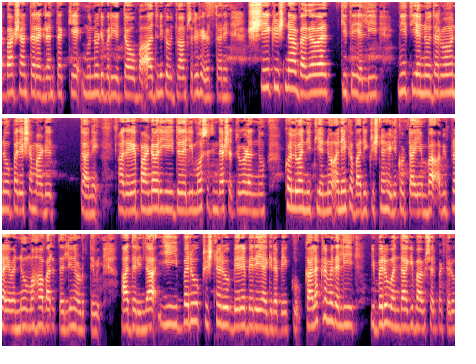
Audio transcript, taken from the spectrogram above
ಭಾಷಾಂತರ ಗ್ರಂಥಕ್ಕೆ ಮುನ್ನುಡಿ ಬರೆಯುತ್ತಾ ಒಬ್ಬ ಆಧುನಿಕ ವಿದ್ವಾಂಸರು ಹೇಳುತ್ತಾರೆ, ಶ್ರೀಕೃಷ್ಣ ಭಗವದ್ಗೀತೆಯಲ್ಲಿ ನೀತಿಯನ್ನು, ಧರ್ಮವನ್ನು ಉಪದೇಶ ಮಾಡುತ್ತಾನೆ. ಆದರೆ ಪಾಂಡವರಿಗೆ ಯುದ್ಧದಲ್ಲಿ ಮೋಸದಿಂದ ಶತ್ರುಗಳನ್ನು ಕೊಲ್ಲುವ ನೀತಿಯನ್ನು ಅನೇಕ ಬಾರಿ ಕೃಷ್ಣ ಹೇಳಿಕೊಟ್ಟ ಎಂಬ ಅಭಿಪ್ರಾಯವನ್ನು ಮಹಾಭಾರತದಲ್ಲಿ ನೋಡುತ್ತೇವೆ. ಆದ್ದರಿಂದ ಈ ಇಬ್ಬರು ಕೃಷ್ಣರು ಬೇರೆ ಬೇರೆಯಾಗಿರಬೇಕು. ಕಾಲಕ್ರಮದಲ್ಲಿ ಇಬ್ಬರು ಒಂದಾಗಿ ಭಾವಿಸಲ್ಪಟ್ಟರು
